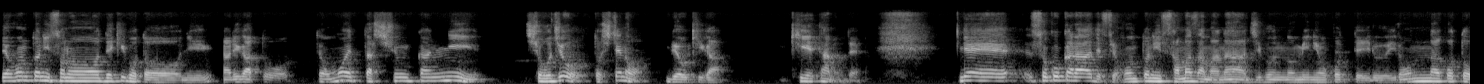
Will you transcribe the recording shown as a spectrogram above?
で、本当にその出来事にありがとうって思えた瞬間に、症状としての病気が消えたので、で、そこからですよ、本当に様々な自分の身に起こっているいろんなこと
